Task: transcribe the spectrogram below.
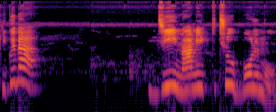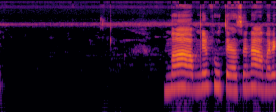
কি কইবা জি মা আমি কিছু বলমু মা আপনার ফুতে আছে না আমারে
